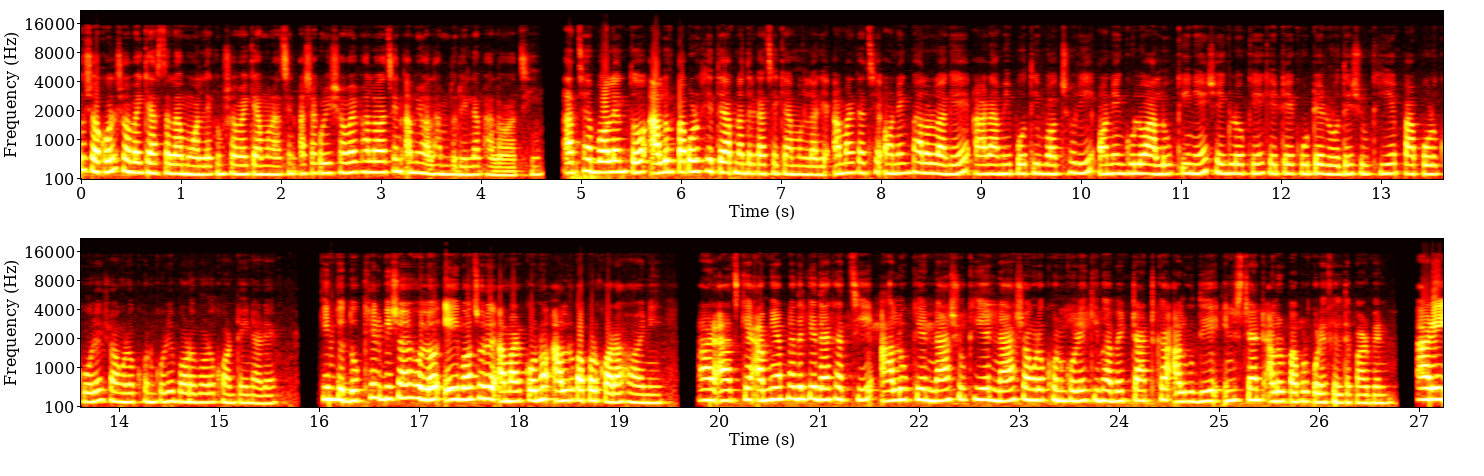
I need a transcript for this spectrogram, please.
বন্ধু সকল, সবাইকে আসসালামু আলাইকুম। সবাই কেমন আছেন? আশা করি সবাই ভালো আছেন। আমি আলহামদুলিল্লাহ ভালো আছি। আচ্ছা বলেন তো, আলুর পাপড় খেতে আপনাদের কাছে কেমন লাগে? আমার কাছে অনেক ভালো লাগে, আর আমি প্রতি বছরই অনেকগুলো আলু কিনে সেগুলোকে কেটে কুটে রোদে শুকিয়ে পাপড় করে সংরক্ষণ করি বড় বড় কন্টেইনারে। কিন্তু দুঃখের বিষয় হলো, এই বছরে আমার কোনো আলুর পাপড় করা হয়নি। আর আজকে আমি আপনাদেরকে দেখাচ্ছি আলুকে না শুকিয়ে না সংরক্ষণ করে কীভাবে টাটকা আলু দিয়ে ইনস্ট্যান্ট আলুর পাপড় করে ফেলতে পারবেন। আর এই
